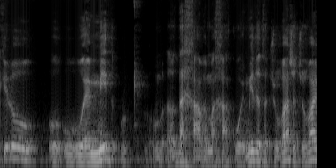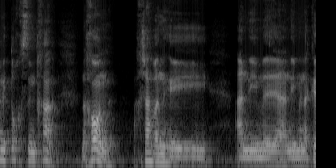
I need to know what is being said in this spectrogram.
כאילו, הוא, הוא, הוא העמיד, הוא לא דחה ומחק, הוא העמיד את התשובה, שהתשובה היא מתוך שמחה. נכון, עכשיו אני, אני, אני מנקה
